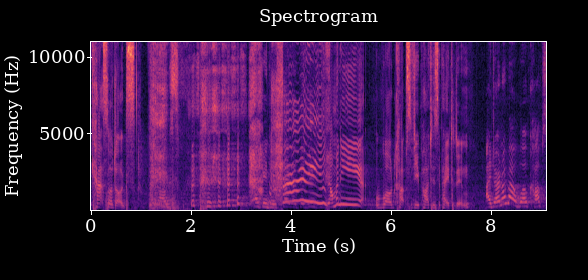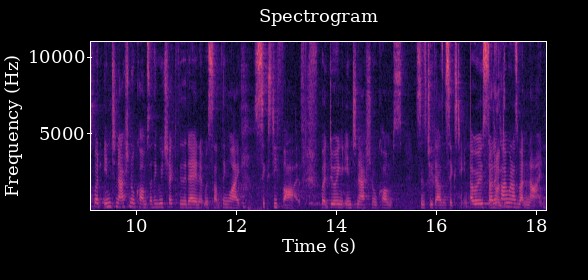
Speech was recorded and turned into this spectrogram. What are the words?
Cats or dogs? Dogs. How could you say? How many World Cups have you participated in? I don't know about World Cups, but international comps, I think we checked the other day and it was something like 65. But doing international comps since 2016. I was started climbing when I was about nine.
